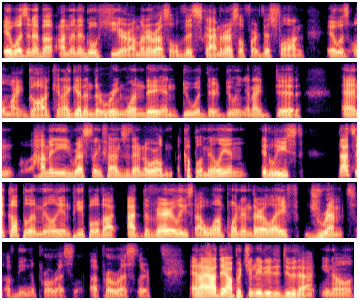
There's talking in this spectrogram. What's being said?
It wasn't about i'm gonna go here i'm gonna wrestle this guy i'm gonna wrestle for this long. It was oh my god can i get in the ring one day and do what they're doing? And i did. And how many wrestling fans is there in the world? A couple of million at least that's a couple of million people that at the very least at one point in their life dreamt of being a pro wrestler a pro wrestler. And i had the opportunity to do that you know?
